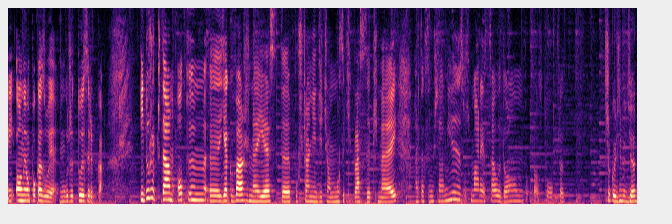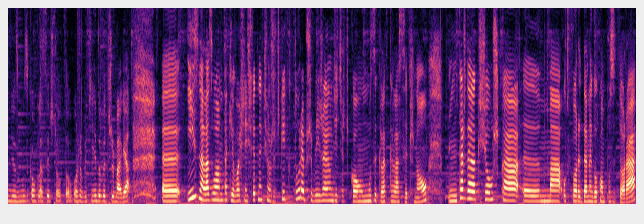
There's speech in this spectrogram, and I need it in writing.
I on ją pokazuje. Mówi, że tu jest rybka. I dużo czytałam o tym, y, jak ważne jest y, puszczanie dzieciom muzyki klasycznej, ale tak sobie myślałam, Jezus Maria, cały dom po prostu przez trzy godziny dziennie z muzyką klasyczną, to może być nie do wytrzymania. E, I znalazłam takie właśnie świetne książeczki, które przybliżają dzieciaczkom muzykę klasyczną. Mm, Każda książka y, ma utwory danego kompozytora.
